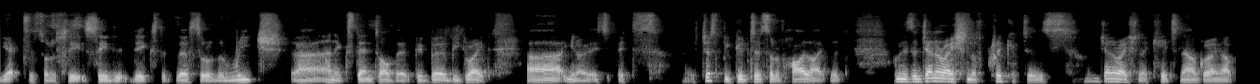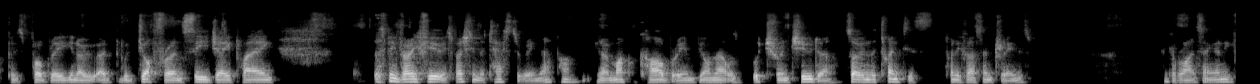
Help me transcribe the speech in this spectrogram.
yet to sort of see see the, the, the sort of the reach uh, and extent of it. But it'd be great. Uh, you know, it's it's it's just be good to sort of highlight that. I mean, there's a generation of cricketers, generation of kids now growing up is probably you know uh, with Jofra and CJ playing. There's been very few, especially in the Test arena. You know, Michael Carberry, and beyond that was Butcher and Tudor. So in the 20th, 21st century, I think I'm right saying only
